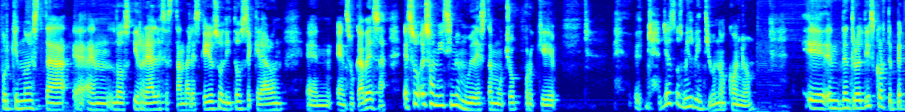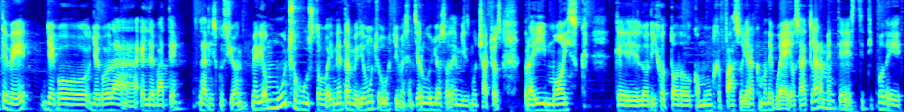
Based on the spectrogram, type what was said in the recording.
porque no está eh, en los irreales estándares que ellos solitos se crearon en, en su cabeza. Eso, eso a mí sí me molesta mucho porque eh, ya es 2021, coño. Eh, dentro del Discord de PTV llegó, llegó la, el debate, la discusión. Me dio mucho gusto, güey. Neta, me dio mucho gusto y me sentí orgulloso de mis muchachos. Por ahí Moisk que lo dijo todo como un jefazo y era como de, güey, o sea, claramente este tipo de,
